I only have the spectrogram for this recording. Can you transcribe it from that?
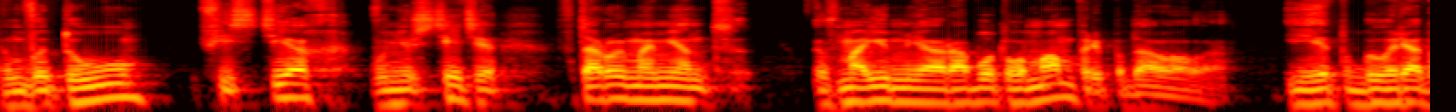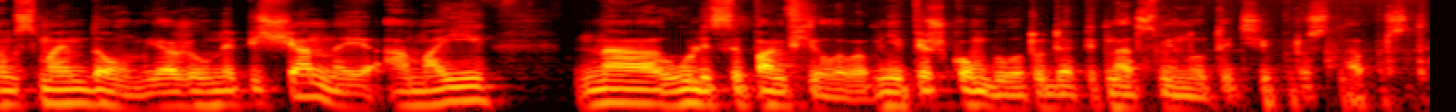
МВТУ, физтех, в университете. Второй момент. В МАИ у меня работала мама, преподавала. И это было рядом с моим домом. Я жил на Песчаной, а МАИ на улице Памфилова. Мне пешком было туда 15 минут идти просто-напросто.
